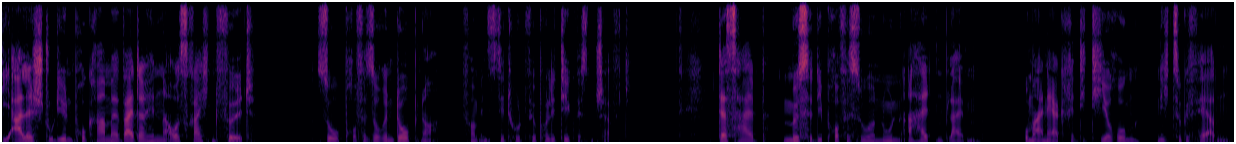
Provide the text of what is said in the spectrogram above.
die alle Studienprogramme weiterhin ausreichend füllt. So Professorin Dobner vom Institut für Politikwissenschaft. Deshalb müsse die Professur nun erhalten bleiben, um eine Akkreditierung nicht zu gefährden.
